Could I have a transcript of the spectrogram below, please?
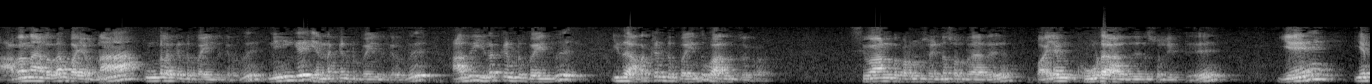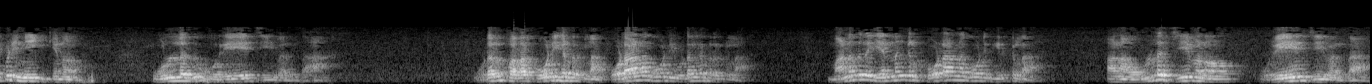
அதனாலதான் பயம். நான் உங்களை கண்டு பயந்துக்கிறது நீங்க என்ன கண்டு பயந்துக்கிறது அது இதை கண்டு பயந்து இது அதை கண்டு பயந்து வாழ்ந்துட்டு இருக்கிறோம். சிவானந்த பரமேஸ்வரன் என்ன சொல்றாரு பயம் கூடாதுன்னு சொல்லிட்டு ஏன் எப்படி நீக்கிக்கணும்? உள்ளது ஒரே ஜீவன் தான் உடல் பல கோடிகள் இருக்கலாம் கோடான கோடி உடல்கள் இருக்கலாம். மனதுல எண்ணங்கள் கோடான கோடி இருக்கலாம். ஆனா உள்ள ஜீவனம் ஒரே ஜீவன் தான்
